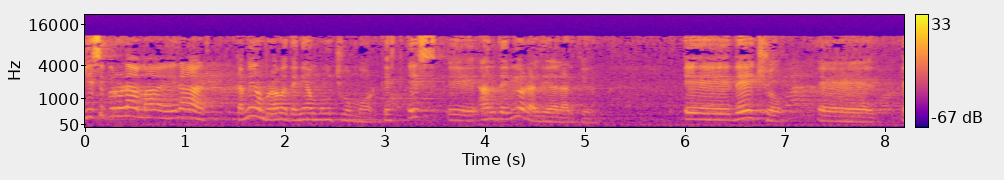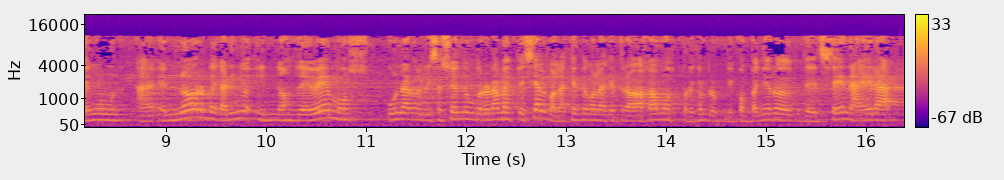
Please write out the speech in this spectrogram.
Y ese programa era también un programa que tenía mucho humor, que es, eh, anterior al Día del Arquero. Eh, de hecho, eh, tengo un enorme cariño y nos debemos una realización de un programa especial con la gente con la que trabajamos. Por ejemplo, mi compañero de, escena era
